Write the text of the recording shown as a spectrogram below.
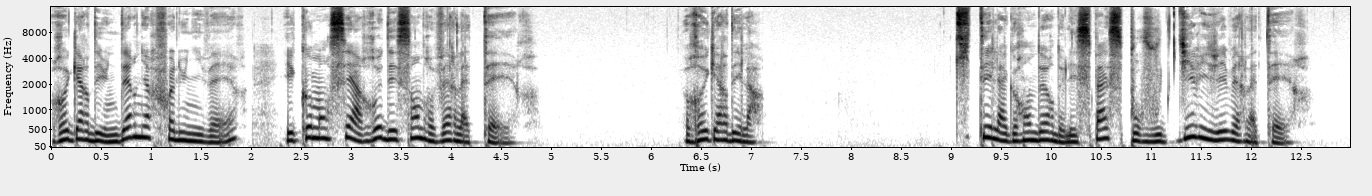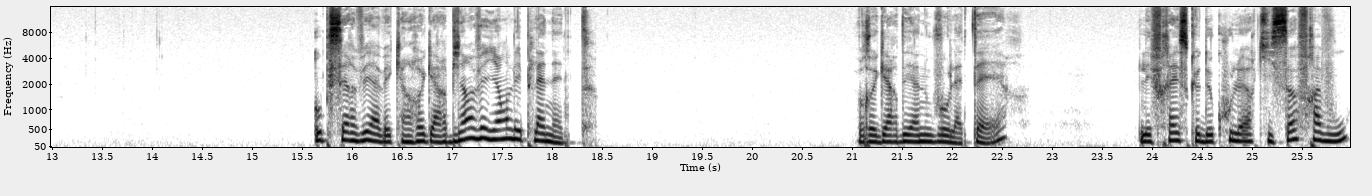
Regardez une dernière fois l'univers et commencez à redescendre vers la Terre. Regardez-la. Quittez la grandeur de l'espace pour vous diriger vers la Terre. Observez avec un regard bienveillant les planètes. Regardez à nouveau la terre, les fresques de couleurs qui s'offrent à vous,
